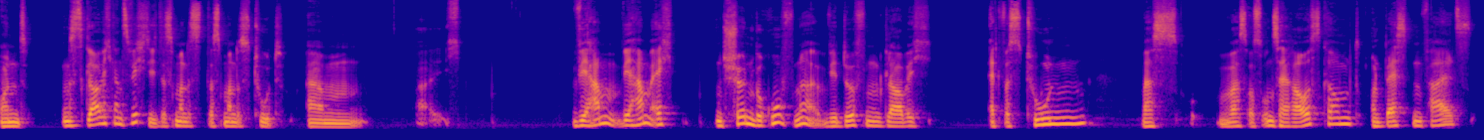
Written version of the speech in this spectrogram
Und das ist, glaube ich, ganz wichtig, dass man das, dass man das tut. Ähm, ich, wir haben, wir haben echt einen schönen Beruf. Ne? Wir dürfen, glaube ich, etwas tun, was, was aus uns herauskommt und bestenfalls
